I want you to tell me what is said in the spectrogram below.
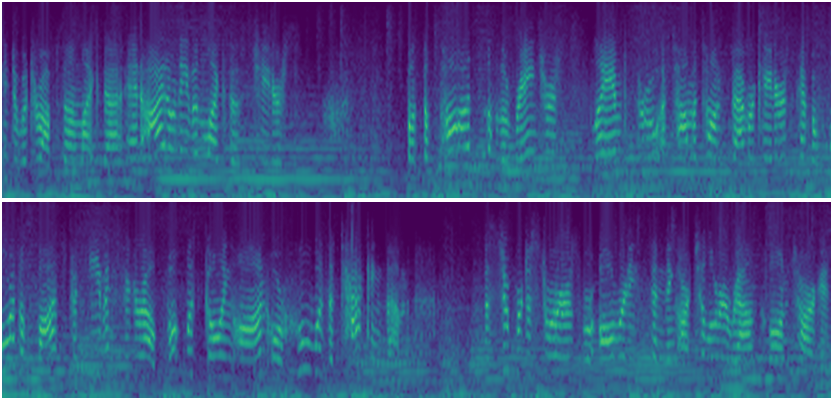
into a drop zone like that, and I don't even like those cheaters. But the pods of the Rangers slammed through automaton fabricators, and before the bots could even figure out what was going on or who was attacking them, the super destroyers were already sending artillery rounds on target.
